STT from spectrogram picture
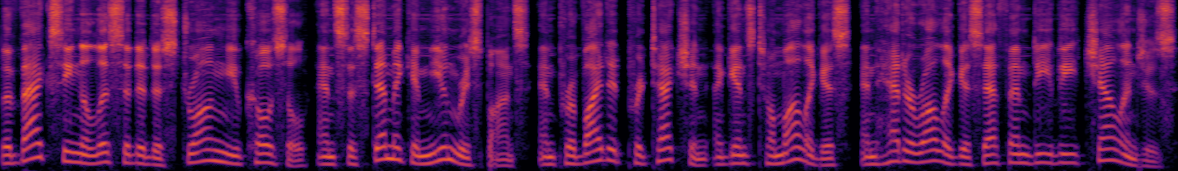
The vaccine elicited a strong mucosal and systemic immune response and provided protection against homologous and heterologous FMDV challenges.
